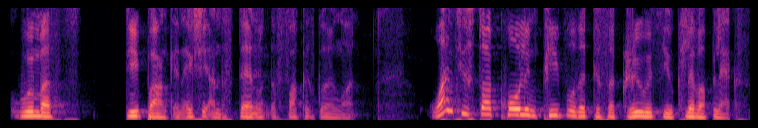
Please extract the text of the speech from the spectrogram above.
we must debunk and actually understand what the fuck is going on. Once you start calling people that disagree with you clever blacks,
